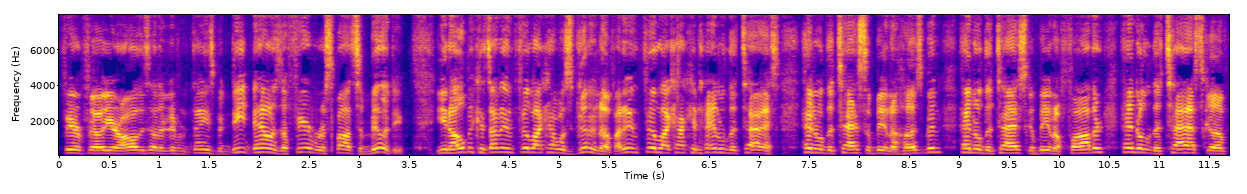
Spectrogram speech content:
fear of failure, all these other different things. But deep down is a fear of responsibility, you know, because I didn't feel like I was good enough. I didn't feel like I could handle the task, handle the task of being a husband, handle the task of being a father, handle the task of,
